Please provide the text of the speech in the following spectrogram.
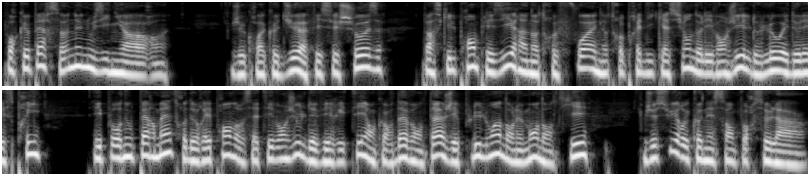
pour que personne ne nous ignore. Je crois que Dieu a fait ces choses parce qu'il prend plaisir à notre foi et notre prédication de l'évangile de l'eau et de l'esprit, et pour nous permettre de répandre cet évangile de vérité encore davantage et plus loin dans le monde entier, je suis reconnaissant pour cela.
